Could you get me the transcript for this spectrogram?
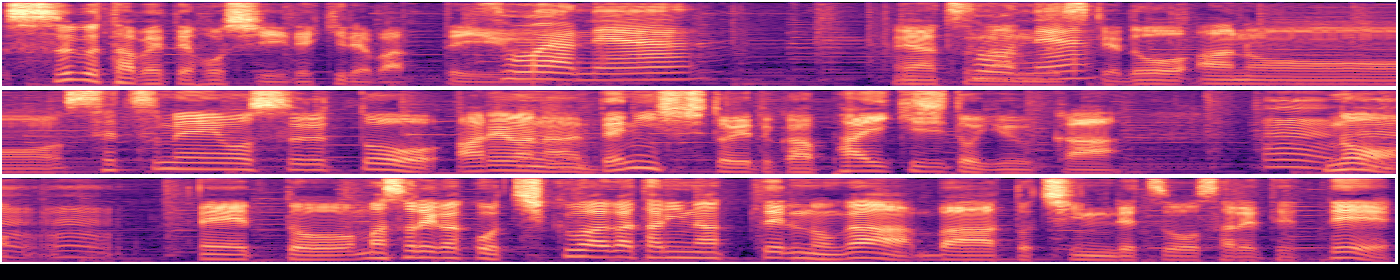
すぐ食べてほしいできればっていうそうやね。やつなんですけど、あのー説明をするとあれはな、うん。デニッシュというかパイ生地というかうんのうんうんえーっとまあ、それがこうちくわ型になってるのがバーッと陳列をされてて、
